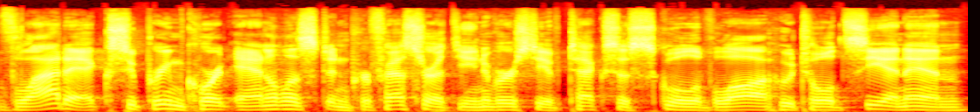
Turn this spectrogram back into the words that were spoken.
Vladeck, Supreme Court analyst and professor at the University of Texas School of Law, who told CNN,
